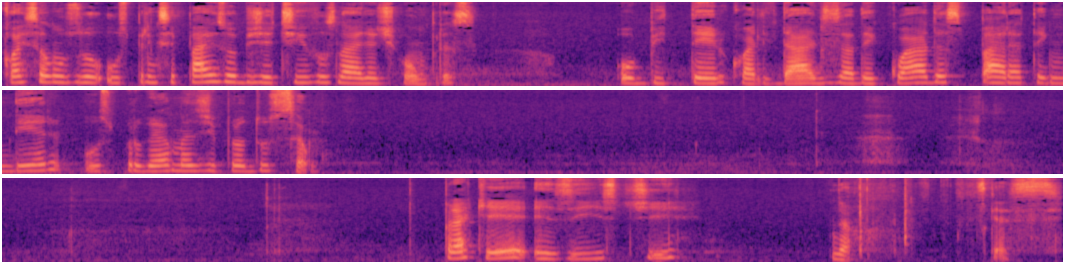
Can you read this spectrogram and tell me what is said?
Quais são os, os principais objetivos na área de compras? Obter qualidades adequadas para atender os programas de produção. Para que existe. Não, esquece.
